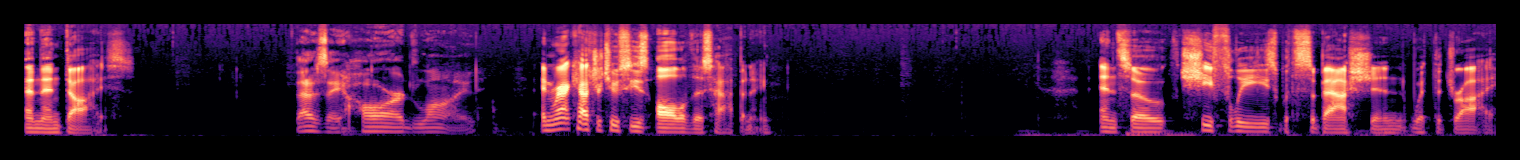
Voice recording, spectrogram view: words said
And then dies. That is a hard line. And Ratcatcher 2 sees all of this happening. And so she flees with Sebastian with the drive.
